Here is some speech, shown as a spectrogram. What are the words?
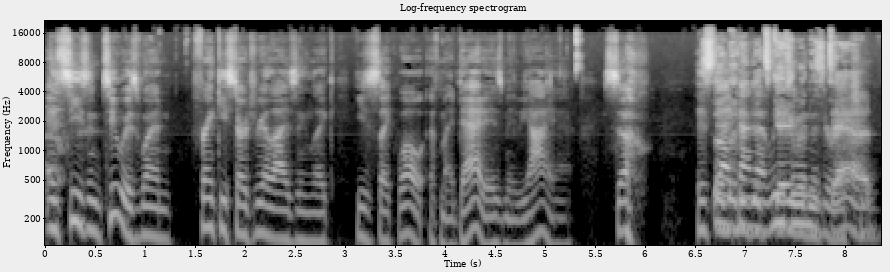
And season two is when Frankie starts realizing, like, he's like, "Whoa, if my dad is, maybe I am." So his So dad kind of leads him in the direction, dad.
